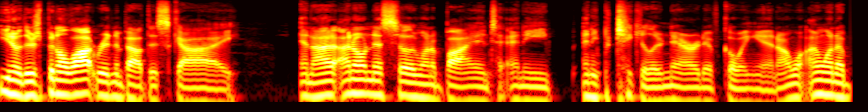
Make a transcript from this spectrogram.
you know, there's been a lot written about this guy, and I, I don't necessarily want to buy into any any particular narrative going in. I, w- I want to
